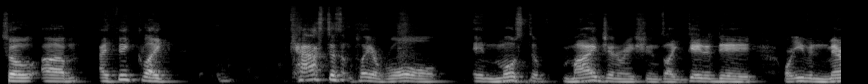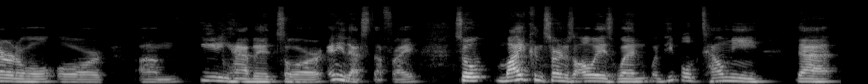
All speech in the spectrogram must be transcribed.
So um, I think like caste doesn't play a role in most of my generations, like day to day or even marital or um, eating habits or any of that stuff, right? So my concern is always when when people tell me that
